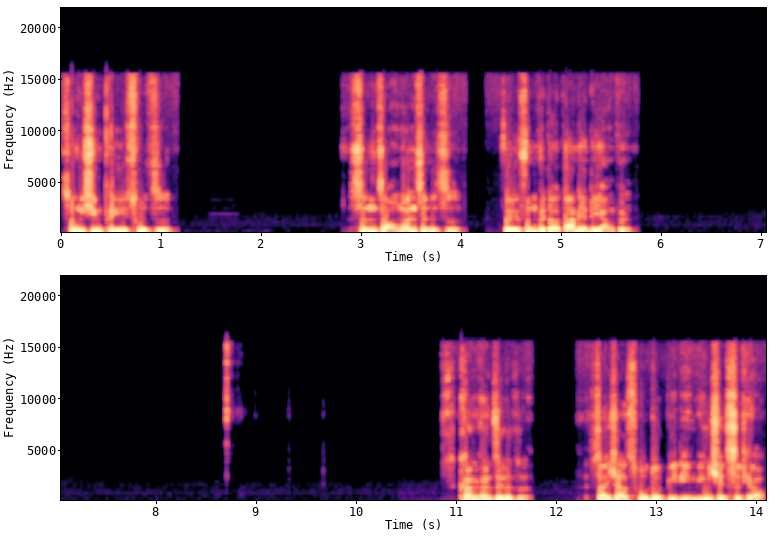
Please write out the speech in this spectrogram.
重新培育出枝。生长旺盛的枝会分配到大量的养分。看看这个枝。上下粗度比例明显失调。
